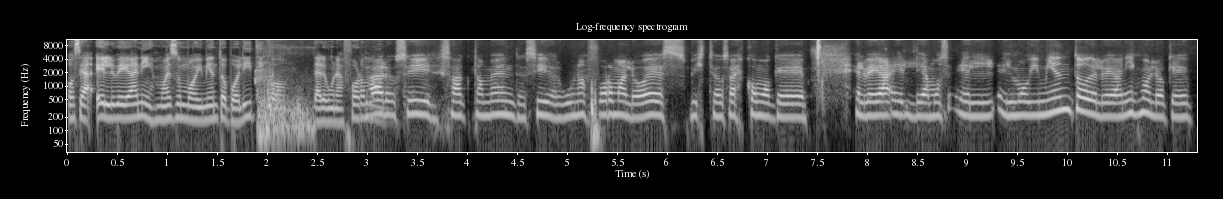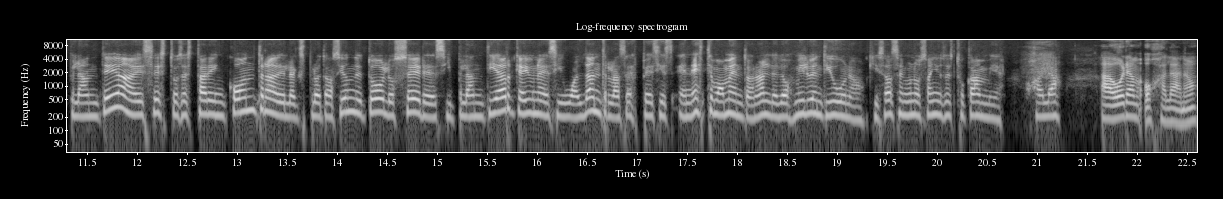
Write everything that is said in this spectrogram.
O sea, ¿el veganismo es un movimiento político de alguna forma? Claro, sí, exactamente, sí, de alguna forma lo es, ¿viste? O sea, es como que el, digamos, el, movimiento del veganismo lo que plantea es esto, es estar en contra de la explotación de todos los seres y plantear que hay una desigualdad entre las especies en este momento, ¿no? El de 2021. Quizás en unos años esto cambie, ojalá. Ahora, ojalá, ¿no?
